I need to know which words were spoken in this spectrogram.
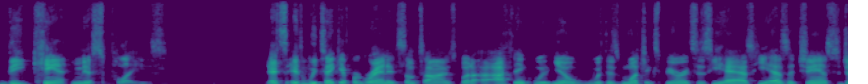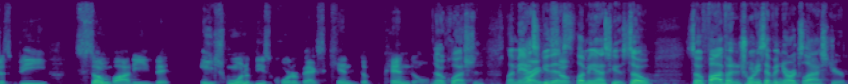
the can't miss plays it's it, we take it for granted sometimes, but I, I think with you know with as much experience as he has, he has a chance to just be somebody that each one of these quarterbacks can depend on. No question. Let me ask Right, you this. so- Let me ask you. So, so 527 yards last year.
